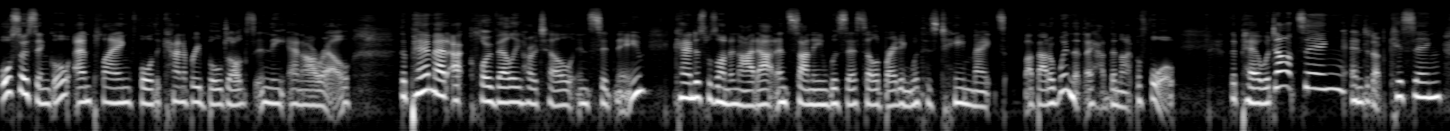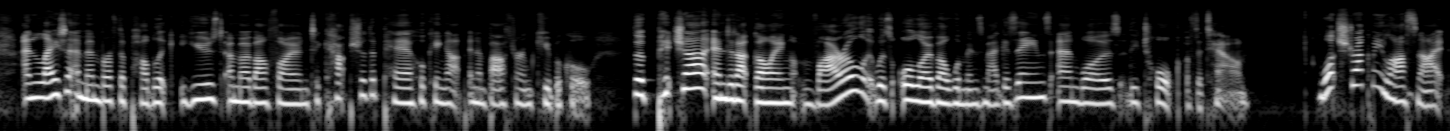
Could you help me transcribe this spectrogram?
also single, and playing for the Canterbury Bulldogs in the NRL. The pair met at Clovelly Hotel in Sydney. Candice was on a night out, and Sonny was there celebrating with his teammates about a win that they had the night before. The pair were dancing, ended up kissing, and later a member of the public used a mobile phone to capture the pair hooking up in a bathroom cubicle. The picture ended up going viral. It was all over women's magazines and was the talk of the town. What struck me last night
